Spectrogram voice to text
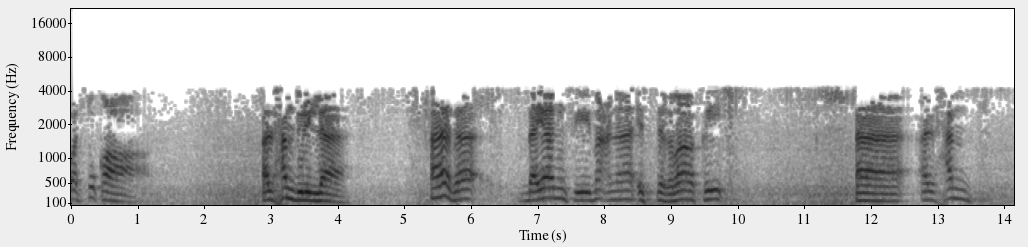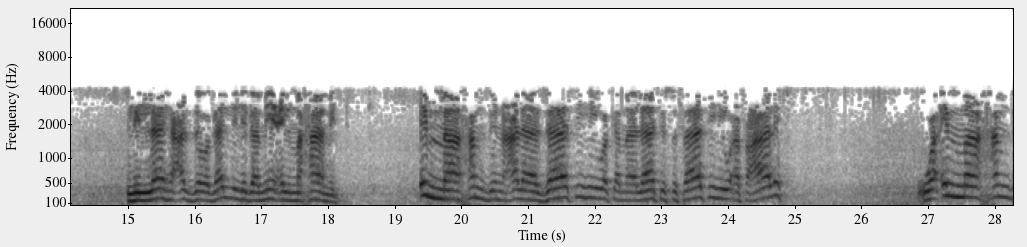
والتقى. الحمد لله. هذا بيان في معنى استغراق آه الحمد لله عز وجل لجميع المحامد. إما حمد على ذاته وكمالات صفاته وأفعاله وإما حمد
